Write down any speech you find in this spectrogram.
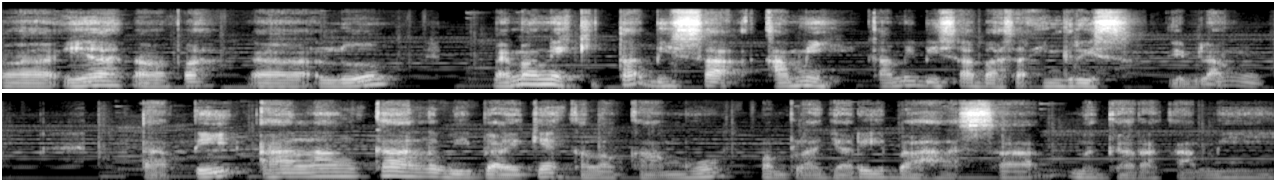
uh, iya apa uh, lu memang nih kita bisa kami kami bisa bahasa Inggris dia bilang hmm. tapi alangkah lebih baiknya kalau kamu mempelajari bahasa negara kami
